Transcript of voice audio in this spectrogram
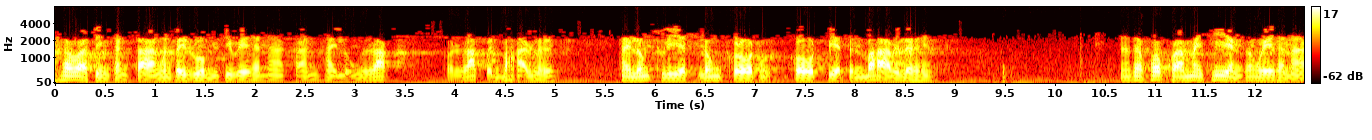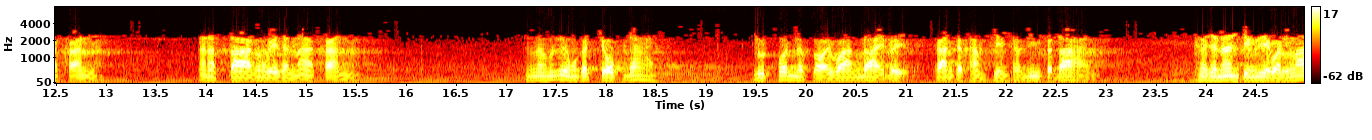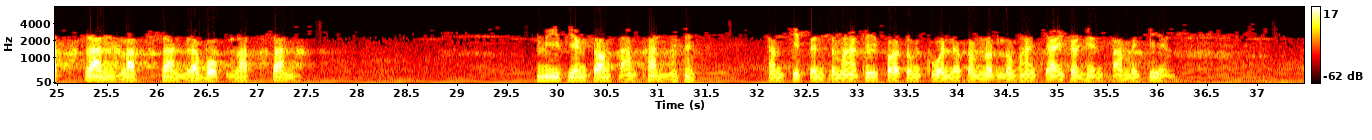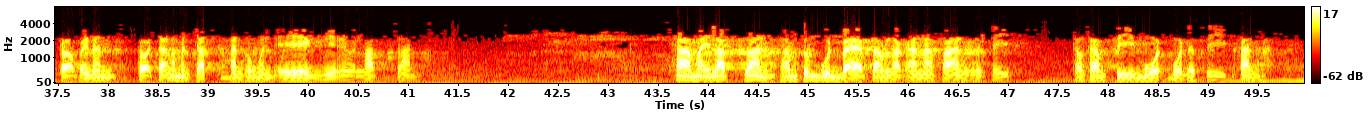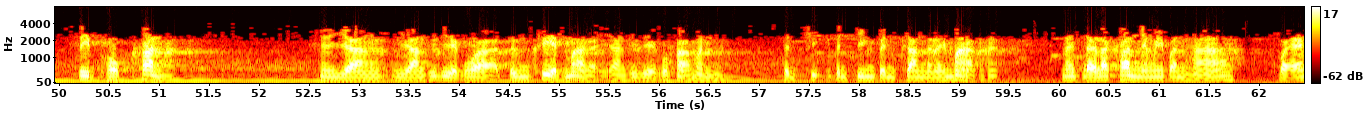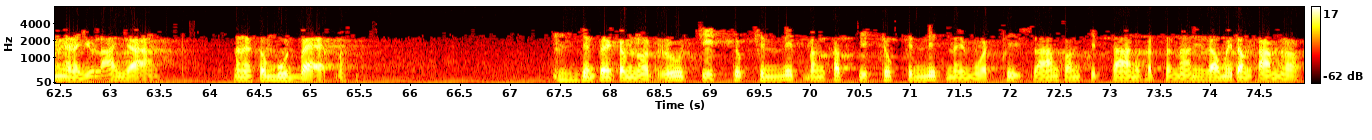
เพราะว่าสิ่งต่าง ๆ มันไปรวมอยู่ที่เวทนาขันให้หลงรัก ก็รักเป็นบ้าเลย ให้หลงเกลียดหลงโกรธโกรธเกลียดเป็นบ้าไปเลยถ้าพบความไม่เที่ยงของเวทนาขันอนัตตาของเวทนาขันแล้วเรื่องมันก็จบได้ หลุดพ้นแล้วปล่อยวางได้ด้วยการกระทำเพียงเท่านี้ก็ได้ เพราะฉะนั้นจึงเรียกว่าลัดสั้น ลัดสั้น ระบบลัดสั้น มีเพียงสองสามขั้นทำจิตเป็นสมาธิพอสมควรแล้วกำหนดลมหายใจจนเห็นความไม่เที่ยง ต่อไปนั้นต่อจากนั้นมันจัดการของมันเอง นี่เรียกว่าลัดสั้น ถ้าไม่ลัดสั้นทำสมบูรณ์แบบตามหลักอนาปานสติ ต้องทำสี่หมวดหมวดละสี่ขั้นสิบหกขั้น อย่างอย่างที่เรียกว่า ตึงเครียดมากอะอย่างที่เรียกว่ามันเป็นชิเป็นจริงเป็นจังอะไรมาก ในแต่ละขั้นยังมีปัญหาแฝงอะไรอยู่หลายอย่าง นั่นแหละสมบูรณ์แบบเช่นไปกำหนดรู้จิตทุกชนิด บังคับจิตทุกชนิดในหมวดที่สามของจิตตานุปัสสนานี่เราไม่ต้องทำหรอก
